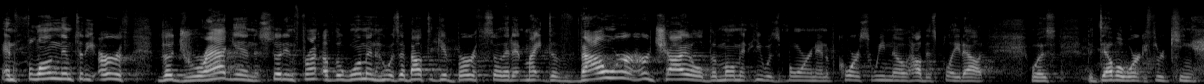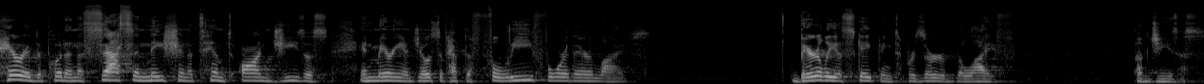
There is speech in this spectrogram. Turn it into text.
and flung them to the earth. The dragon stood in front of the woman who was about to give birth so that it might devour her child the moment he was born. And of course, we know how this played out was the devil worked through King Herod to put an assassination attempt on Jesus, and Mary and Joseph have to flee for their lives, barely escaping to preserve the life of Jesus.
